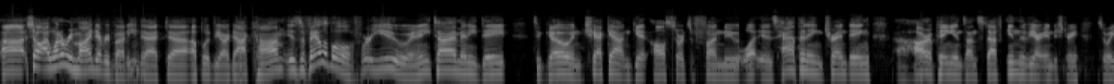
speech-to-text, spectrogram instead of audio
Uh, so I want to remind everybody that uh, uploadvr.com is available for you at any time, any date to go and check out and get all sorts of fun new what is happening, trending, uh, our opinions on stuff in the VR industry. So I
